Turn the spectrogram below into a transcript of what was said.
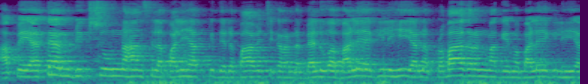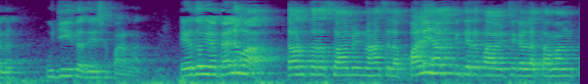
අපේ ඇතැම් භික්ෂූන් වහන්සේලා පලිහක් විදිහට පාවිච්චි කරන්න බැලුවා බලය ගිලිහි යන ප්‍රභාකරන් වගේම බලය ගිලිහි යන කුජීත දේශපාලනක්. ඒදෝ ය බැලුවා ගරුතර ස්වාමීන් වහන්සේලා පලිහක් විදිහට පාවිච්චි කරලා Tamanට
